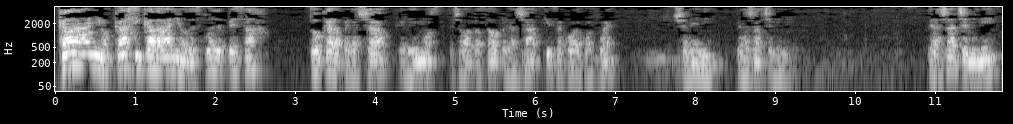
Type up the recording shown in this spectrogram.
Cada año, casi cada año después de Pesach, toca la Perashá, que leímos el Shabbat pasado, Perashá, ¿quién se acuerda cuál fue? Shemini, Perashá Shemini. Perashá Shemini,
